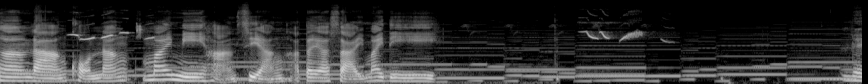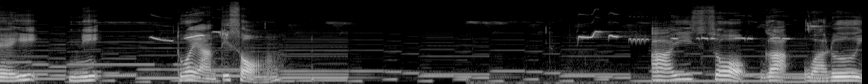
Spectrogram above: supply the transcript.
งานหลังคนนั้นไม่มีหางเสียงอัตยาศัยไม่ดีเลยนิตัวอย่างที่สองไอโซกะวารุย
